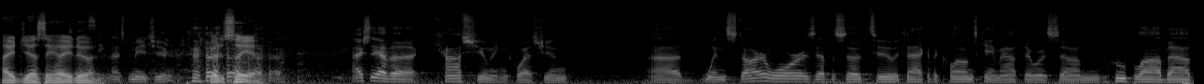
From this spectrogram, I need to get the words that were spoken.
Hi, Jesse. How you doing? Nice to meet you. Good to see you. I actually have a costuming question. Uh, when Star Wars Episode 2 Attack of the Clones came out, there was some hoopla about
